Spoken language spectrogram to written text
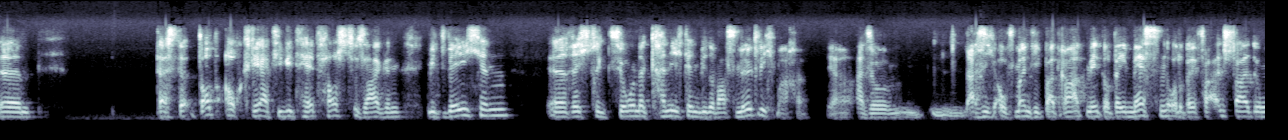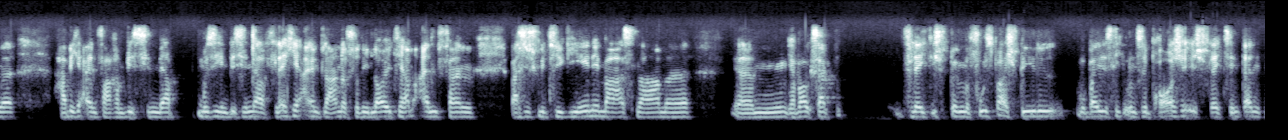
ähm, dass da, dort auch Kreativität herrscht, zu sagen, mit welchen Restriktionen kann ich denn wieder was möglich machen? Ja, also lasse ich auf manche Quadratmeter bei Messen oder bei Veranstaltungen habe ich einfach ein bisschen mehr, muss ich ein bisschen mehr Fläche einplanen für die Leute am Anfang. Was ist mit Hygienemaßnahmen? Ähm, ich habe auch gesagt, vielleicht ist beim Fußballspiel, wobei es nicht unsere Branche ist, vielleicht sind dann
